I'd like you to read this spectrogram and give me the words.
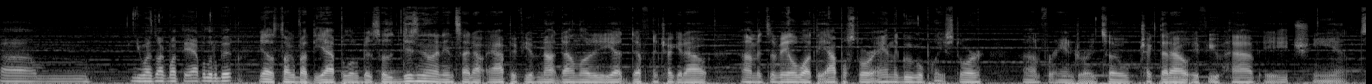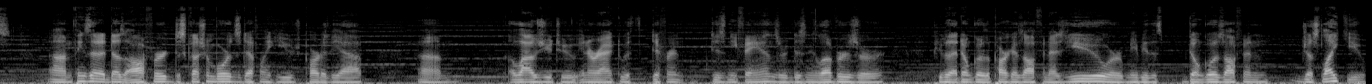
Um, you want to talk about the app a little bit? Yeah, let's talk about the app a little bit. So the Disneyland Inside Out app, if you have not downloaded it yet, definitely check it out. Um, it's available at the Apple Store and the Google Play Store um, for Android. So check that out if you have a chance. Um, things that it does offer, discussion boards, definitely a huge part of the app. Um, allows you to interact with different Disney fans or Disney lovers or people that don't go to the park as often as you, or maybe this don't go as often just like you.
